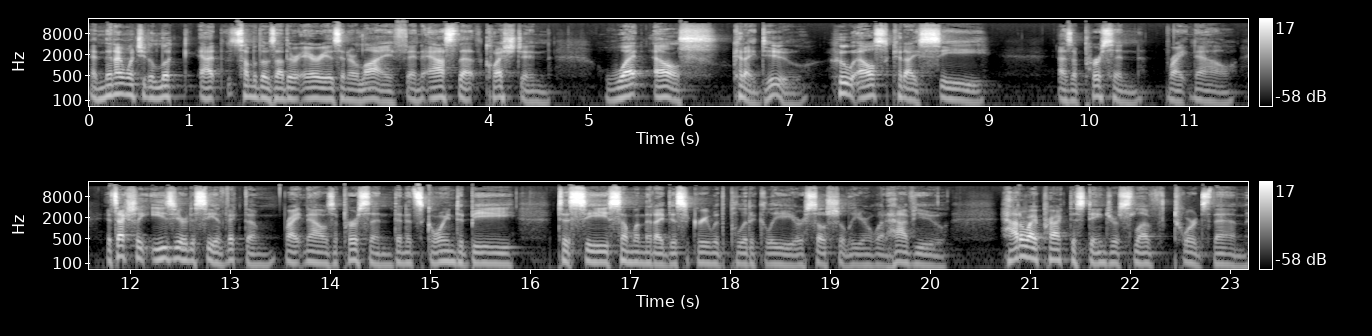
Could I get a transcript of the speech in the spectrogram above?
And then I want you to look at some of those other areas in our life and ask that question what else could I do? Who else could I see as a person right now. It's actually easier to see a victim right now as a person than it's going to be to see someone that I disagree with politically or socially or what have you. How do I practice dangerous love towards them?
